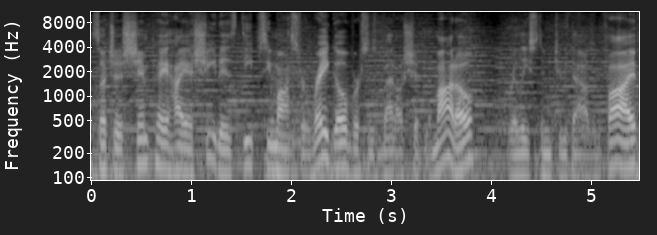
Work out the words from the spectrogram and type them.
such as Shinpei Hayashiya's Deep Sea Monster Reigo vs. Battleship Yamato, released in 2005,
